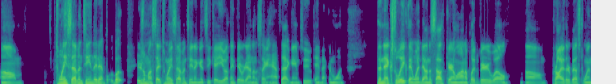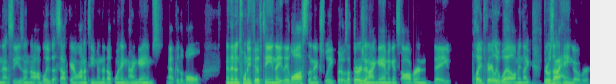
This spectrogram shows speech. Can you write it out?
Um, 2017, they didn't. But here's what I'm gonna say: 2017 against EKU, I think they were down in the second half of that game too. Came back and won. The next week, they went down to South Carolina, played very well. Um, probably their best win that season. I believe that South Carolina team ended up winning nine games after the bowl. And then in 2015, they they lost the next week, but it was a Thursday night game against Auburn. They played fairly well. I mean, like there was not a hangover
